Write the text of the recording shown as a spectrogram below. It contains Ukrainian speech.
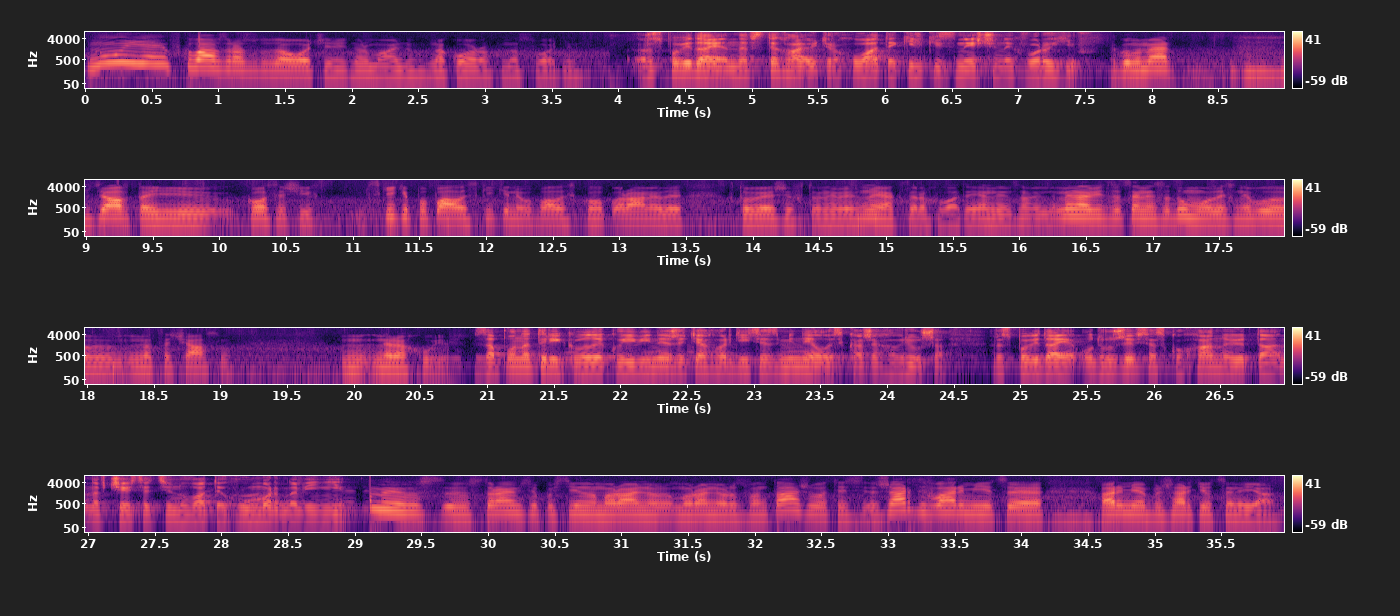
Ну і я їм вклав зразу туди очередь нормальну, на короб, на сотню. Розповідає, не встигають рахувати кількість знищених ворогів. Кулемет взяв та і косиш їх. Скільки попали, скільки не попали, кого поранили, хто вижив, хто не вижив. Ну як це рахувати? Я не знаю. Ми навіть за це не задумувалися, не було на це часу. Не рахую. За понад рік Великої війни життя гвардійця змінилось, каже Гаврюша. Розповідає, одружився з коханою та навчився цінувати гумор на війні. Ми стараємося постійно морально, морально розвантажуватись. Жарти в армії це армія без жартів це не я.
